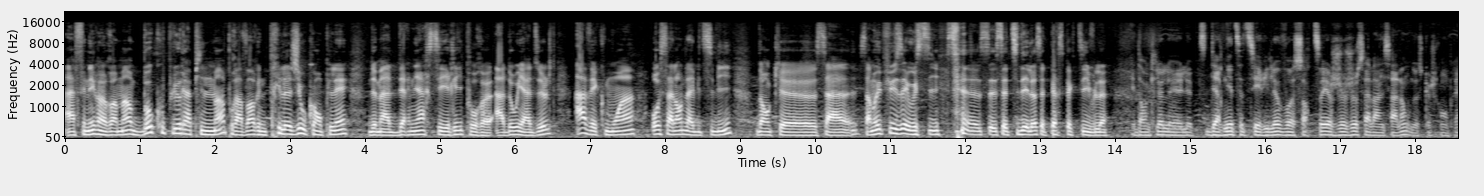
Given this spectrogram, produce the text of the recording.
à finir un roman beaucoup plus rapidement pour avoir une trilogie complet de ma dernière série pour euh, ados et adultes avec moi au salon de l'Abitibi. Donc euh, ça ça m'a épuisé aussi ce- cette idée-là, cette perspective-là. Et donc là, le, le petit dernier de cette série-là va sortir ju- juste avant le salon, de ce que je comprends.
